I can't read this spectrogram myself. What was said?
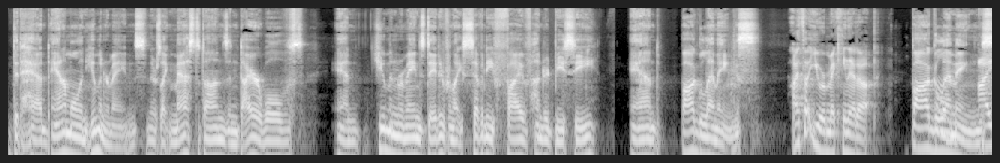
that had animal and human remains. And there's like mastodons and dire wolves and human remains dated from like 7500 BC and bog lemmings. I thought you were making that up. Bog oh, lemmings. I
